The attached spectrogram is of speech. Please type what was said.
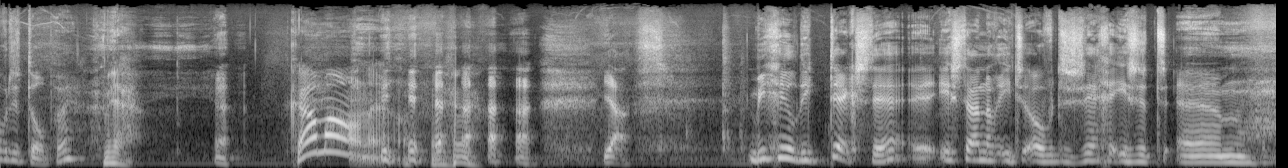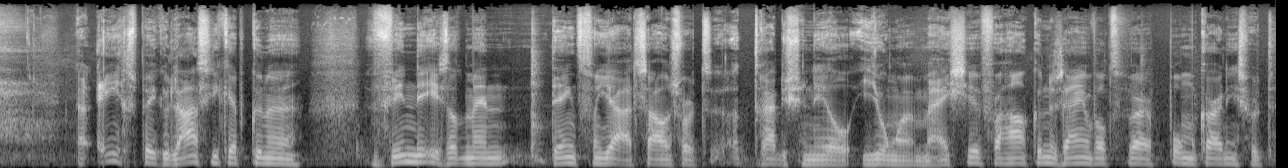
over de top, hè? Ja. Ja. Come on. now. ja. Michiel, die tekst, hè, is daar nog iets over te zeggen? Is het. ehm, Nou, enige speculatie die ik heb kunnen vinden is dat men denkt van ja, het zou een soort traditioneel jonge meisje verhaal kunnen zijn. Wat, waar Paul McCartney een soort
